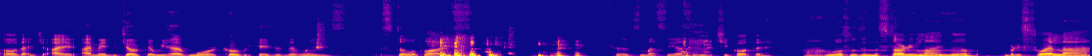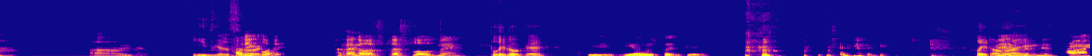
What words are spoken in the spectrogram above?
Oh, that jo- I I made the joke that we have more COVID cases than wins. It still applies because Macias and Chicote. Uh, who else was in the starting lineup? Brizuela. Um, he's gonna start. How do you play? I know that's, that's Flo's man. Played okay. He, he always plays good. Played all Man's right. been in his prime.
